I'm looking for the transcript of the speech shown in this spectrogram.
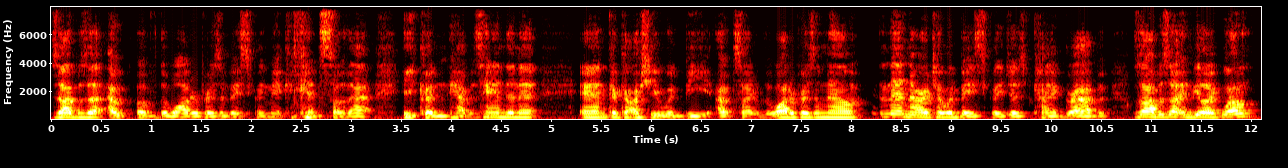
Zabuza out of the water prison, basically making it so that he couldn't have his hand in it, and Kakashi would be outside of the water prison now, and then Naruto would basically just kind of grab Zabuza and be like, well,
